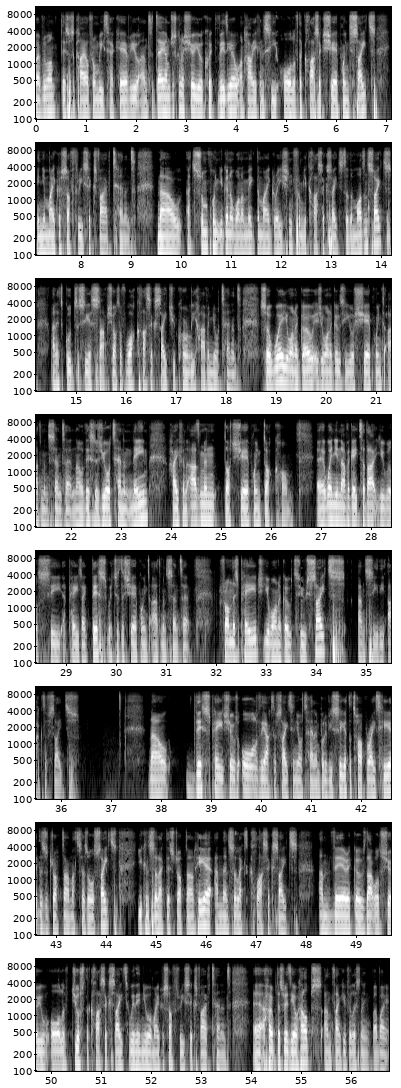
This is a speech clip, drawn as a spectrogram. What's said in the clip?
everyone, this is Kyle from WeTechCareOfYou and today I'm just going to show you a quick video on how you can see all of the classic SharePoint sites in your Microsoft 365 tenant. Now at some point you're going to want to make the migration from your classic sites to the modern sites and it's good to see a snapshot of what classic sites you currently have in your tenant. So where you want to go is you want to go to your SharePoint Admin Center. Now this is your tenant name hyphen admin.sharepoint.com. Uh, when you navigate to that you will see a page like this, which is the SharePoint Admin Center. From this page, you want to go to Sites and see the active sites. Now, this page shows all of the active sites in your tenant, but if you see at the top right here, there's a drop down that says all sites. You can select this drop down here and then select classic sites. And there it goes. That will show you all of just the classic sites within your Microsoft 365 tenant. Uh, I hope this video helps and thank you for listening. Bye bye.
